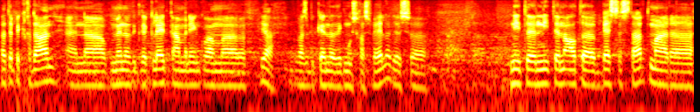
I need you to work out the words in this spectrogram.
Dat heb ik gedaan. En op het moment dat ik de kleedkamer in kwam, ja, was bekend dat ik moest gaan spelen. Dus niet, niet een al te beste start, maar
